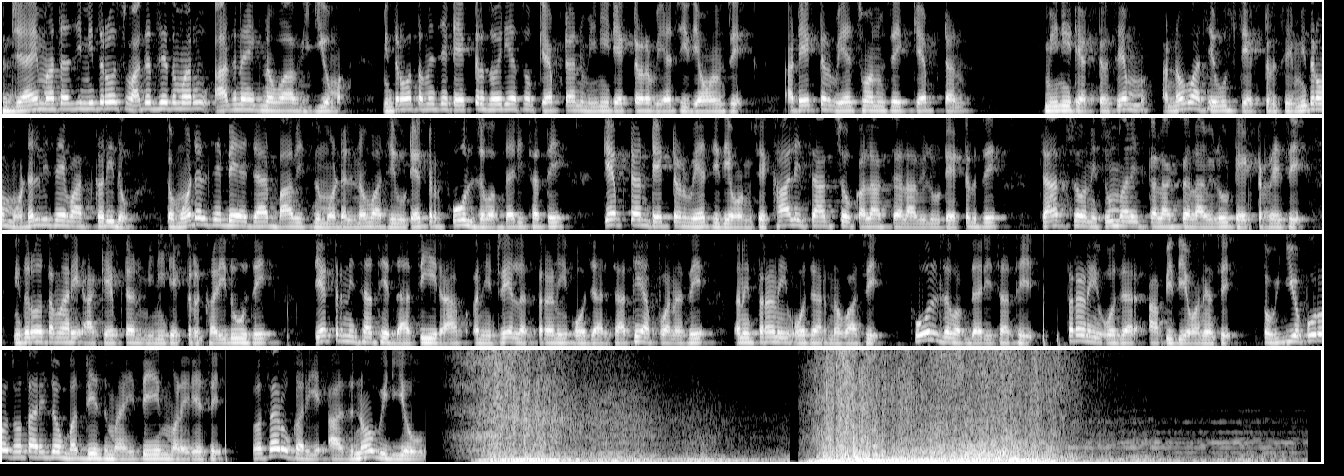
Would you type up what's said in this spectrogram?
જય માતાજી મિત્રો, સ્વાગત છે તમારું આજના એક નવા વિડીયોમાં. મિત્રો, તમે જે ટ્રેક્ટર જોઈ રહ્યા છો, કેપ્ટન મિની ટ્રેક્ટર વેચી દેવાનું છે. આ ટ્રેક્ટર વેચવાનું છે કેપ્ટન મિની ટ્રેક્ટર છે. નવા જેવું જ ટ્રેક્ટર છે. મિત્રો, મોડલ વિશે વાત કરી દઉં. તો મોડલ છે બે હજાર બાવીસનું મોડલ. નવા જેવું ટ્રેક્ટર ફૂલ જવાબદારી સાથે કેપ્ટન ટ્રેક્ટર વેચી દેવાનું છે. ખાલી સાતસો કલાક ચલાવેલું ટ્રેક્ટર છે. સાતસો અને ચુમ્માલીસ કલાક ચલાવેલું ટ્રેક્ટર રહેશે મિત્રો, તમારે આ કેપ્ટન મિની ટ્રેક્ટર ખરીદવું છે. ટ્રેક્ટરની સાથે દાંતી, રાપ અને ટ્રેલર ત્રણેય ઓજાર સાથે આપવાના છે અને ત્રણેય ઓજાર નવા છે. ફૂલ જવાબદારી સાથે ત્રણેય ઓજાર આપી દેવાના છે. તો વીડિયો પૂરો જોતા રહેજો, બધી જ માહિતી મળી રહેશે. તો શરૂ કરીએ આજનો વીડિયો.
